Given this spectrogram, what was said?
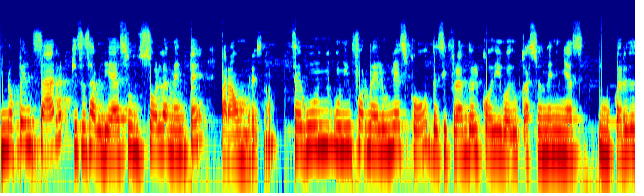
No pensar que esas habilidades son solamente para hombres, ¿no? Según un informe del UNESCO, descifrando el Código de Educación de Niñas y Mujeres de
